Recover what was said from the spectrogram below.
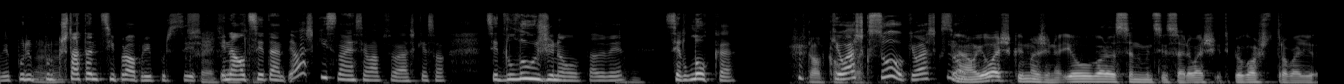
ver? Por, por Uhum. gostar tanto de si próprio e por se Sim, sim, enaltecer tanto. Eu acho que isso não é ser uma pessoa, acho que é só ser delusional, estás a ver? Ser louca. God Que eu acho que sou, que eu acho que sou. Não, eu acho que, imagina, eu agora sendo muito sincero, eu acho que tipo, eu gosto do trabalho.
